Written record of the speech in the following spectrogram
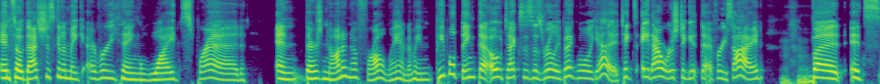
and so that's just going to make everything widespread. And there's not enough raw land. I mean, people think that oh, Texas is really big. Well, yeah, it takes eight hours to get to every side Mhm. but it's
